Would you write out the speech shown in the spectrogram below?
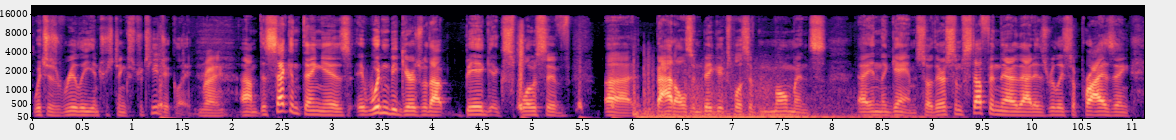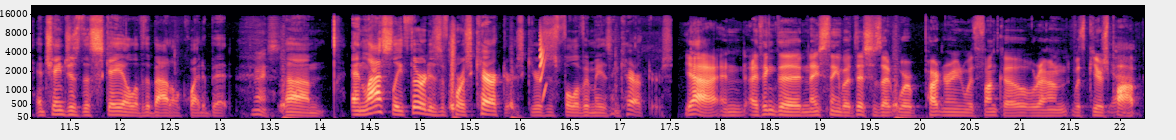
which is really interesting strategically. Right. Um, the second thing is it wouldn't be Gears without big explosive uh, battles and big explosive moments uh, in the game. So there's some stuff in there that is really surprising and changes the scale of the battle quite a bit. Nice. Um, and lastly, third is, of course, characters. Gears is full of amazing characters. Yeah, and I think the nice thing about this is that we're partnering with Funko around with Gears yeah. Pop.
